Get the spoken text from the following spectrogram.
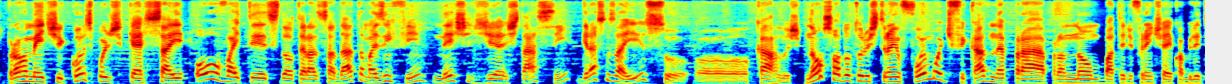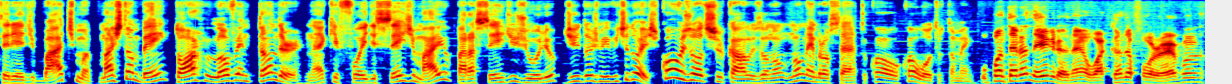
Provavelmente, quando esse podcast sair, ou vai ter sido alterada essa data, mas enfim, neste dia está assim. Graças a isso, ó, Carlos, não só o Doutor Estranho foi modificado, né, pra, pra não bater de frente aí com a bilheteria de Batman, mas também Thor Love and Thunder, né, que foi de 6 de maio para 6 de julho de 2022. Qual os outros, Carlos? Eu não, não lembro ao certo. Qual, qual outro também? O Pantera Negra, né? O Wakanda Forever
